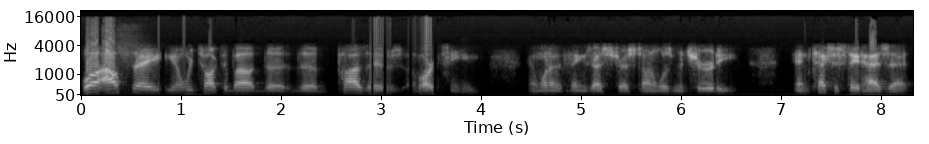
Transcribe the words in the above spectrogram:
Well, I'll say, you know, we talked about the the positives of our team, and one of the things I stressed on was maturity, and Texas State has that.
